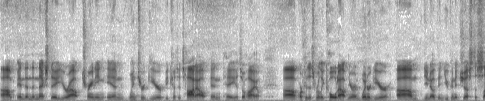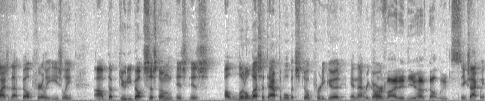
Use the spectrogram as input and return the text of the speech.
um, and then the next day you're out training in winter gear because it's hot out, and hey, it's Ohio, um, or because it's really cold out and you're in winter gear, um, you know, then you can adjust the size of that belt fairly easily. Um, the duty belt system is is a little less adaptable, but still pretty good in that regard. Provided you have belt loops. Exactly,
